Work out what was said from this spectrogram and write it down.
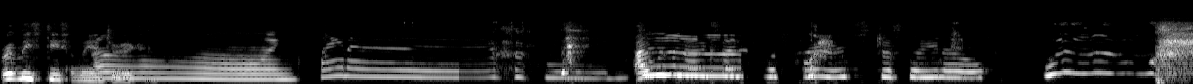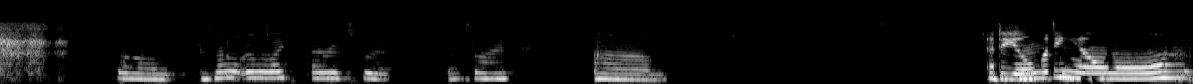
or at least decently into it. Oh, excited. I was not excited watch Pirates, just so you know. Um, because I don't really like pirates, but that's fine. Um, A deal, a deal.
